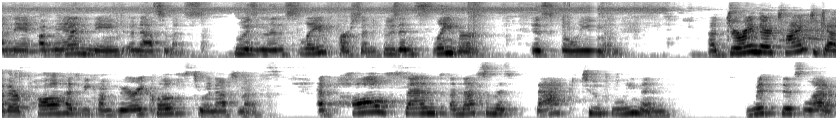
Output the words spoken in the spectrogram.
a, na- a man named Onesimus, who is an enslaved person whose enslaver is Philemon. Now, during their time together, Paul has become very close to Onesimus. And Paul sends Onesimus back to Philemon with this letter,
